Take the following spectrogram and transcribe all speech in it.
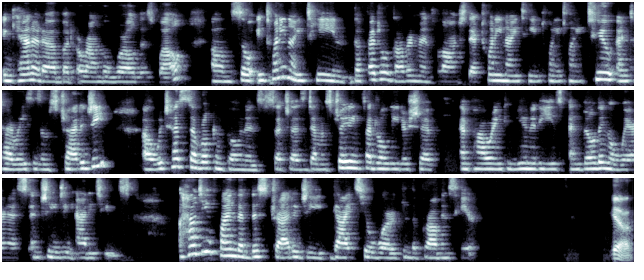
in Canada, but around the world as well. Um, so in 2019, the federal government launched their 2019-2022 anti-racism strategy, uh, which has several components such as demonstrating federal leadership, empowering communities, and building awareness and changing attitudes. How do you find that this strategy guides your work in the province here? Yeah.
